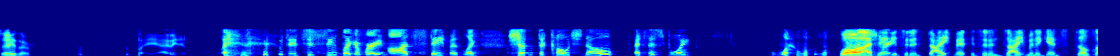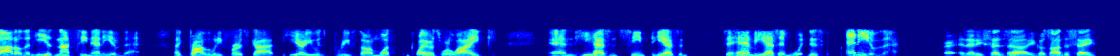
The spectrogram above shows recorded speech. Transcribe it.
Say there. It just seemed like a very odd statement. Like, shouldn't the coach know at this point? What, what, what Well, I think it's an indictment. It's an indictment against Del Zotto that he has not seen any of that. Like probably when he first got here, he was briefed on what the players were like, and he hasn't seen. He hasn't. To him, he hasn't witnessed any of that. Right, And then he says, uh, he goes on to say,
